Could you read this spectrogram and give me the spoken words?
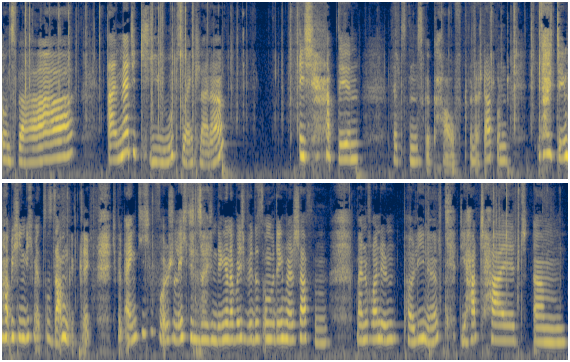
Und zwar ein Magic Cube, so ein kleiner. Ich habe den letztens gekauft in der Stadt und seitdem habe ich ihn nicht mehr zusammengekriegt. Ich bin eigentlich voll schlecht in solchen Dingen, aber ich will das unbedingt mal schaffen. Meine Freundin Pauline, die hat halt, ähm,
